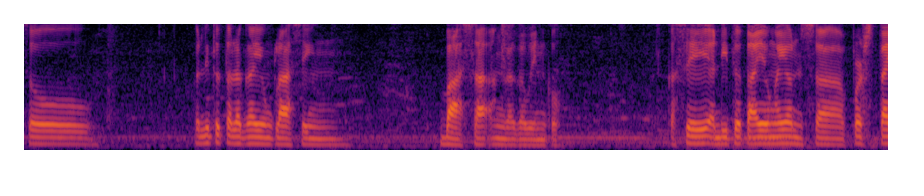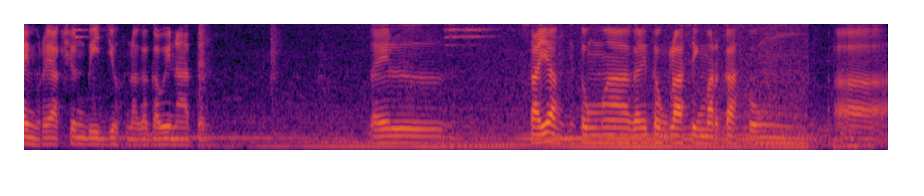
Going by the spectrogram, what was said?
so ganito talaga yung klaseng basa ang gagawin ko. Kasi andito tayo ngayon sa first time reaction video na gagawin natin. Dahil sayang itong mga ganitong klaseng marka kung ah,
